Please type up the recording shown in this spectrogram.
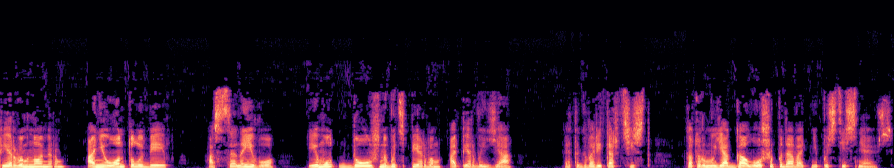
Первым номером, а не он, Толубеев, а сцена его. Ему должно быть первым, а первый я. Это говорит артист, которому я галоши подавать не постесняюсь.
